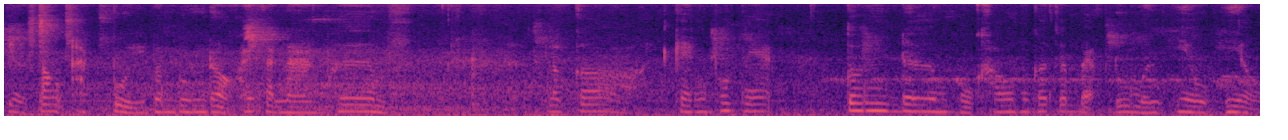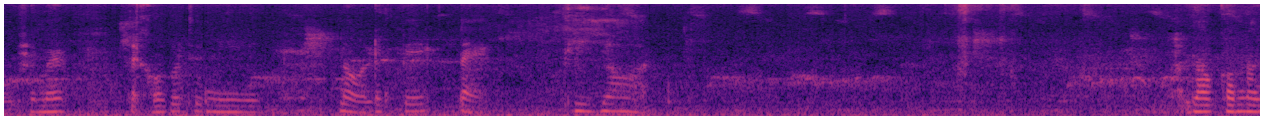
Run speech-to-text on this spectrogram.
เดี๋ยวต้องอัดปุ๋ยบำรุงดอกให้กับนางเพิ่ม แล้วก็แกงพวกเนี้ยต้นเดิมของเขามันก็จะแบบดูเหมือนเหี่ยวเหี่ยวใช่ไหมแต่เขาก็จะมีหน่อเล็กๆแตกที่ยอด เรากำลัง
